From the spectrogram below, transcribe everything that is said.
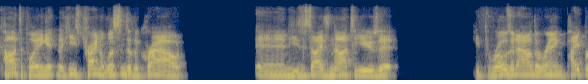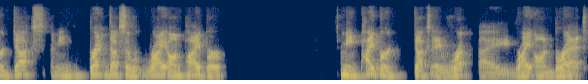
contemplating it. Like he's trying to listen to the crowd and he decides not to use it. He throws it out of the ring. Piper ducks. I mean, Bret ducks a right on Piper. I mean, Piper ducks a, a right on Bret.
